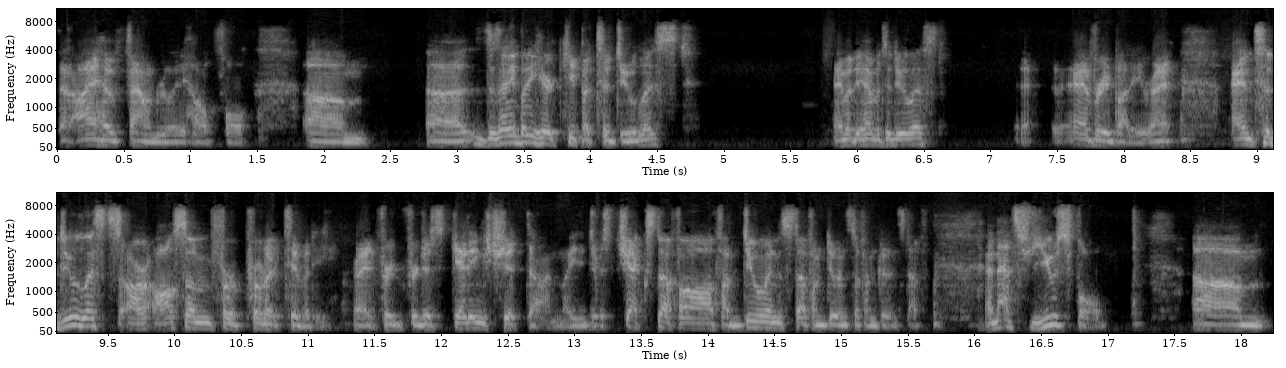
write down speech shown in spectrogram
that i have found really helpful um, uh, does anybody here keep a to-do list? Anybody have a to-do list everybody, right? And to-do lists are awesome for productivity, right? For for just getting shit done. Like you just check stuff off. I'm doing stuff. I'm doing stuff. I'm doing stuff, and that's useful. Um,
